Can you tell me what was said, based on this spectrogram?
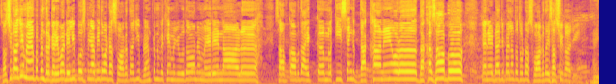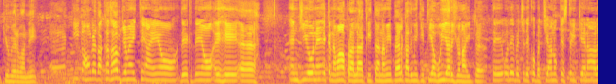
ਸਤਿ ਸ਼੍ਰੀ ਅਕਾਲ ਜੀ ਮੈਂ ਭੁਪਿੰਦਰ ਗਰੇਵਾ ਡੇਲੀ ਪੋਸਟ ਪੰਜਾਬੀ ਤੁਹਾਡਾ ਸਵਾਗਤ ਹੈ ਜੀ। ਬ੍ਰੈਂਪਟਨ ਵਿਖੇ ਮੌਜੂਦ ਹਾਂ ਔਰ ਮੇਰੇ ਨਾਲ ਸਾਬਕਾ ਵਿਧਾਇਕ ਮਲਕੀਤ ਸਿੰਘ ਦਾਖਾ ਨੇ ਔਰ ਦਾਖਾ ਸਾਹਿਬ ਕੈਨੇਡਾ 'ਚ ਪਹਿਲਾਂ ਤਾਂ ਤੁਹਾਡਾ ਸਵਾਗਤ ਹੈ ਜੀ, ਸਤਿ ਸ਼੍ਰੀ ਅਕਾਲ ਜੀ। ਥੈਂਕ ਯੂ ਮਿਹਰਬਾਨੀ। ਕੀ ਕਹੋਗੇ ਦਾਖਾ ਸਾਹਿਬ ਜਿਵੇਂ ਇੱਥੇ ਆਏ ਹੋ ਦੇਖਦੇ ਹੋ ਇਹ ਐਨਜੀਓ ਨੇ ਇੱਕ ਨਵਾਂ ਉਪਰਾਲਾ ਕੀਤਾ ਨਵੀਂ ਪਹਿਲ ਕਦਮੀ ਕੀਤੀ ਆ ਵੀ ਆਰ ਯੂਨਾਈਟ ਤੇ ਉਹਦੇ ਵਿੱਚ ਦੇਖੋ ਬੱਚਿਆਂ ਨੂੰ ਕਿਸ ਤਰੀਕੇ ਨਾਲ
